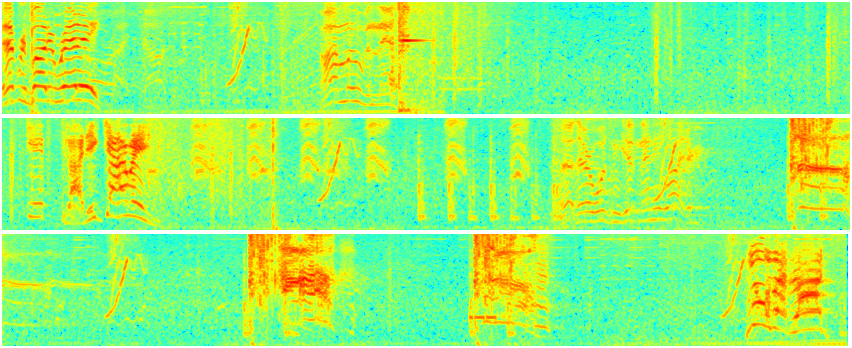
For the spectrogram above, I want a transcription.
Everybody ready? I'm moving this. Get bloody going! That there wasn't getting any lighter. Move it, lads!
